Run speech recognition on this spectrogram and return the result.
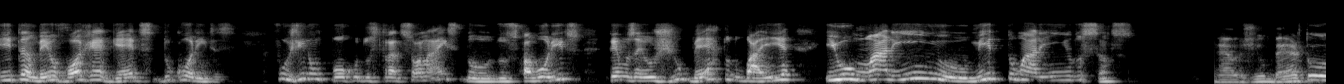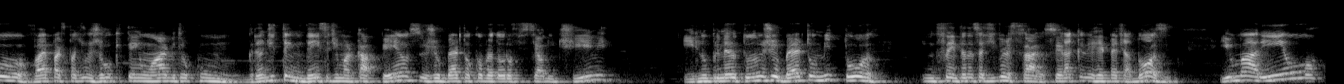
e também o Roger Guedes do Corinthians. Fugindo um pouco dos tradicionais, do, dos favoritos, temos aí o Gilberto do Bahia e o Marinho, o mito Marinho do Santos. É, o Gilberto vai participar de um jogo que tem um árbitro com grande tendência de marcar pênaltis. O Gilberto é o cobrador oficial do time. E no primeiro turno, o Gilberto mitou enfrentando esse adversário. Será que ele repete a dose? E o Marinho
